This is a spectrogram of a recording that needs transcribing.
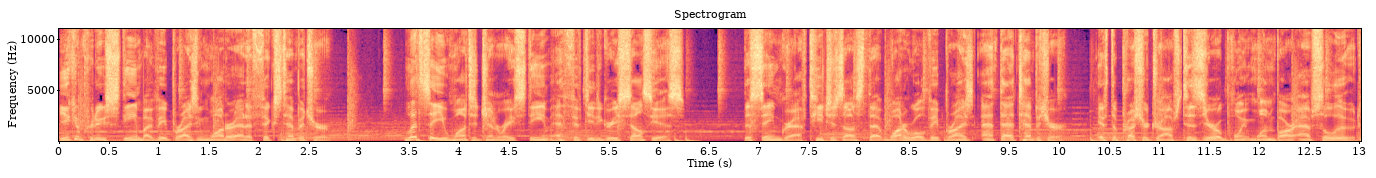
You can produce steam by vaporizing water at a fixed temperature, Let's say you want to generate steam at 50 degrees Celsius. The same graph teaches us that water will vaporize at that temperature if the pressure drops to 0.1 bar absolute.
